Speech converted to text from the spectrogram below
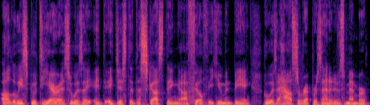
uh, Luis Gutierrez, who is a, a, a just a disgusting, uh, filthy human being, who is a House of Representatives member,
